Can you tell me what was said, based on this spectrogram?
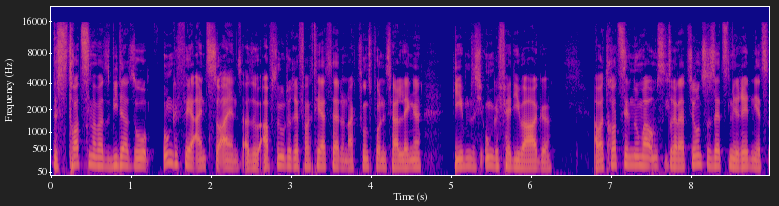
das ist trotzdem aber wieder so ungefähr 1 zu 1. Also absolute Refraktärzeit und Aktionspotenziallänge geben sich ungefähr die Waage. Aber trotzdem nur mal, um es in Relation zu setzen, wir reden jetzt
